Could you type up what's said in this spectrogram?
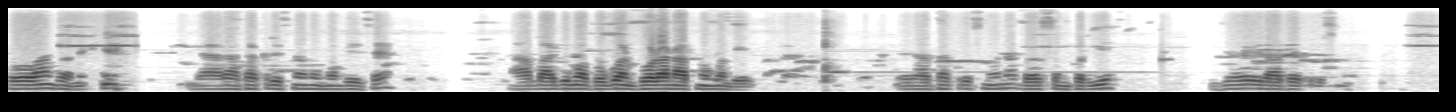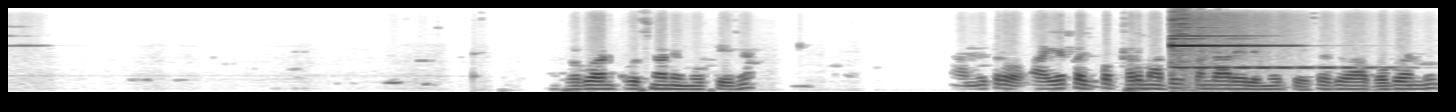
તો વાંધો નહીં. આ રાધા કૃષ્ણનું મંદિર છે. આ બાજુમાં ભગવાન ભોળાનાથનું મંદિર. રાધા કૃષ્ણના દર્શન કરીએ. જય રાધા કૃષ્ણ ભગવાન કૃષ્ણની મૂર્તિ છે. આ મિત્રો આ એક જ પથ્થરમાંથી કંડારેલી મૂર્તિ છે. જો આ ભગવાનની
